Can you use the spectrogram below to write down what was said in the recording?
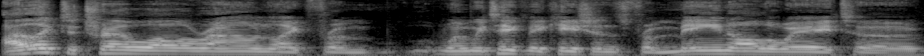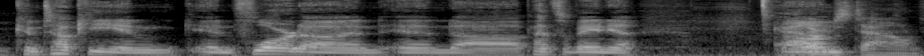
I like to travel all around, like from when we take vacations from Maine all the way to Kentucky and in Florida and and uh, Pennsylvania. Adamstown.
